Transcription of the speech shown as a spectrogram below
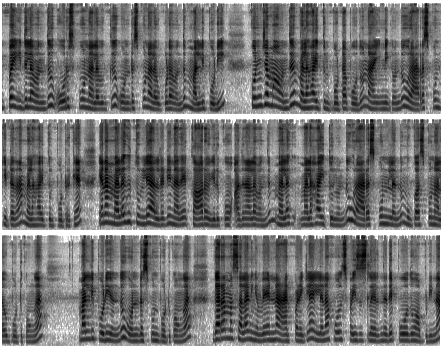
இப்போ இதில் வந்து ஒரு ஸ்பூன் அளவுக்கு ஒன்றரை ஸ்பூன் அளவு கூட வந்து மல்லிப்பொடி கொஞ்சமாக வந்து மிளகாய்த்தூள் போட்டால் போதும். நான் இன்றைக்கி வந்து ஒரு அரை ஸ்பூன் கிட்ட தான் மிளகாய்த்தூள் போட்டிருக்கேன். ஏன்னா மிளகுத்தூள்லேயே ஆல்ரெடி நிறைய காரம் இருக்கும். அதனால் வந்து மிளகு மிளகாய்த்தூள் வந்து ஒரு அரை ஸ்பூன்லேருந்து முக்கால் ஸ்பூன் அளவு போட்டுக்கோங்க. மல்லிப்பொடி வந்து ஒன்றரை ஸ்பூன் போட்டுக்கோங்க. கரம் மசாலா நீங்கள் வேணுன்னா ஆட் பண்ணிக்கலாம். இல்லைனா ஹோல் ஸ்பைசஸில் இருந்ததே போதும் அப்படின்னா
